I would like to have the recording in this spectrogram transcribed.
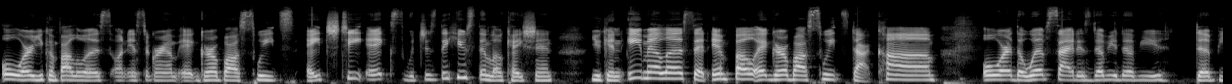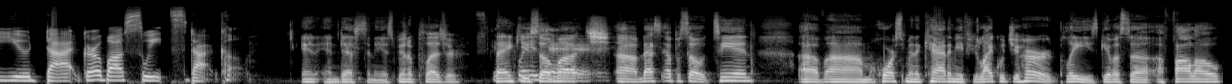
or you can follow us on Instagram at Girl Boss Suites HTX, which is the Houston location. You can email us at info at girlbosssuites.com or the website is www.girlbosssuites.com. and, and destiny it's been a pleasure thank you so much. Um, that's episode 10 of um, horsemen academy. If you like what you heard please give us a, a follow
